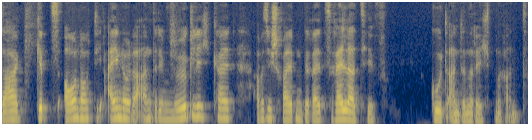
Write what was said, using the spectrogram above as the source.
Da gibt's auch noch die eine oder andere Möglichkeit, aber Sie schreiben bereits relativ gut an den rechten Rand.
